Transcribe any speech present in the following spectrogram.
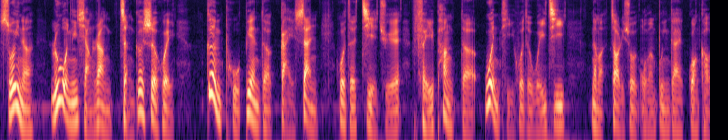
所以呢，如果你想让整个社会更普遍的改善或者解决肥胖的问题或者危机，那么照理说，我们不应该光靠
